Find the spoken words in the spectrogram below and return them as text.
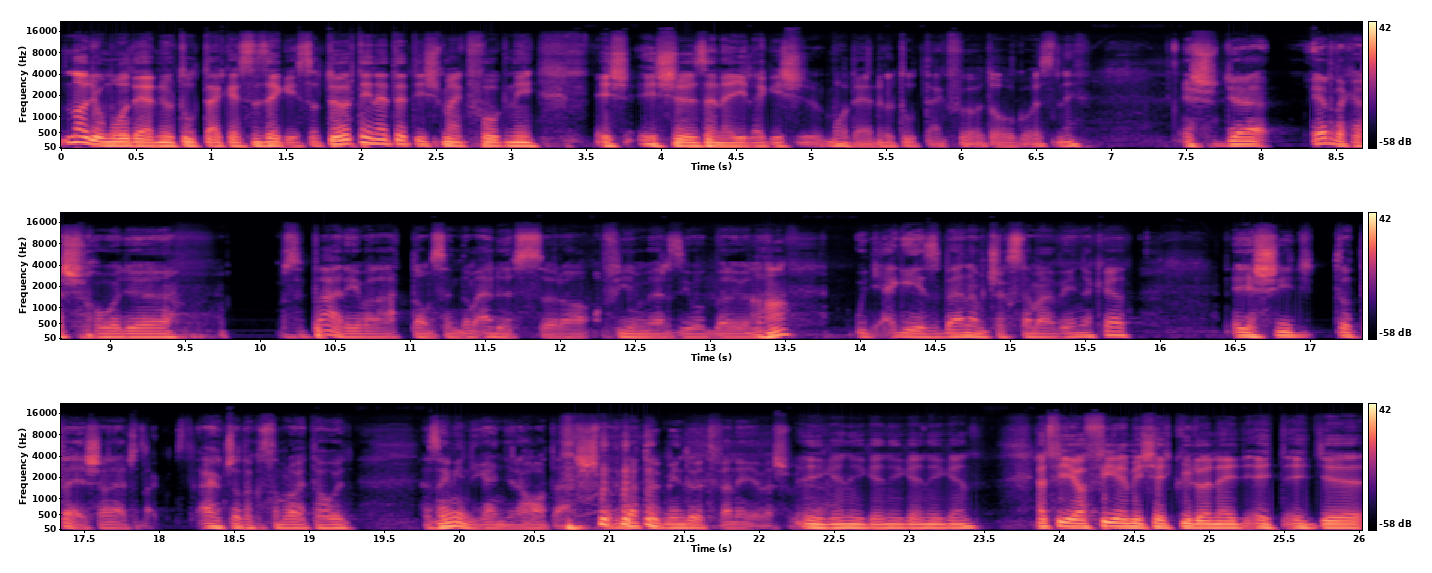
nagyon modernül tudták ezt az egész a történetet is megfogni, és, és zeneileg is modernül tudták földolgozni. És ugye érdekes, hogy eh, pár éve láttam szerintem először a, a filmverziót belőle, Aha. Úgy egészben, nem csak szemelvényeket, és így tudod, teljesen elcsodálkoztam, elcsodálkoztam rajta, hogy ez még mindig ennyire hatás, pedig már több mint 50 éves. Ugye? Igen, igen, igen, igen. Hát figyelj, a film is egy külön, egy, egy, egy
